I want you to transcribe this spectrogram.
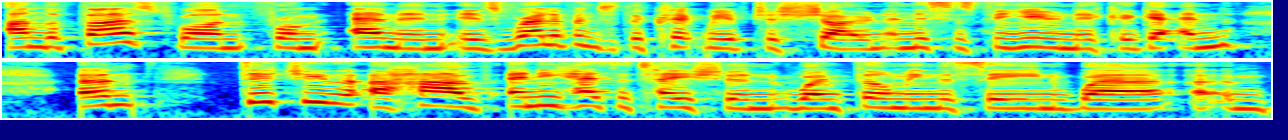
And the first one from Emin is relevant to the clip we have just shown, and this is for you, Nick, again. Um, did you uh, have any hesitation when filming the scene where um,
